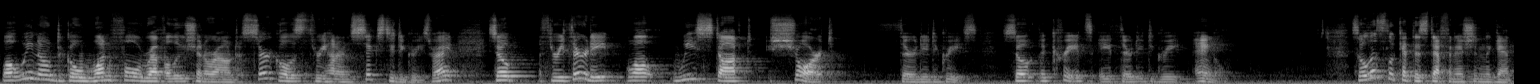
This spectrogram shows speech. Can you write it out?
Well, we know to go one full revolution around a circle is 360 degrees, right? So 330, well, we stopped short 30 degrees. So it creates a 30 degree angle. So let's look at this definition again.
